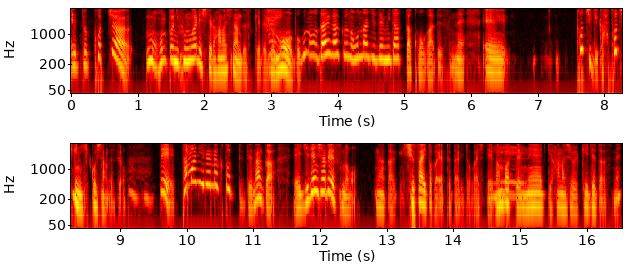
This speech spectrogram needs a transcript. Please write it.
えっと、こっちはもう本当にふんわりしてる話なんですけれども、僕の大学の同じゼミだった子がですね、えー栃木か、栃木に引っ越したんですよ。で、たまに連絡取ってて、なんか、えー自転車レースの、なんか主催とかやってたりとかして、頑張ってんねっていう話を聞いてたんですね。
